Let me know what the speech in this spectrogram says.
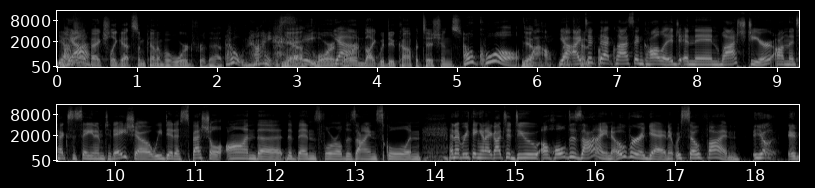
My Yeah. wife actually got some kind of award for that. Oh, nice. Yeah, Hey. Lauren. Yeah. Lauren like would do competitions. Oh, cool. Yeah. Wow. Yeah, that's I took that class in college, and then last year on the Texas A&M Today show, we did a special on the the Benz Floral Design School and and everything, and I got to do a whole design over again. It was so fun. You know, if,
